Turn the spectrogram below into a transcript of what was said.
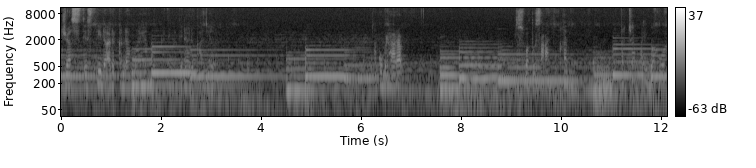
Justice. Tidak ada kedamaian ketika tidak ada keadilan. Aku berharap suatu saat akan tercapai bahwa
